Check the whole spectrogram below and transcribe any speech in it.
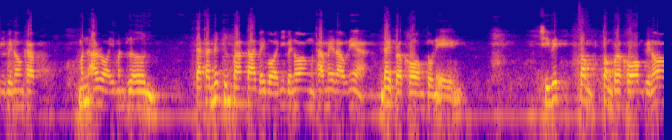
นี่พี่น้องครับ มันอร่อยมันเพลิน แต่ถ้านึกถึงความตายบ่อยๆนี่พี่น้องทำให้เราเนี่ย ได้ประคองตนเอง ชีวิตต้องต้องประคองพี่น้อง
